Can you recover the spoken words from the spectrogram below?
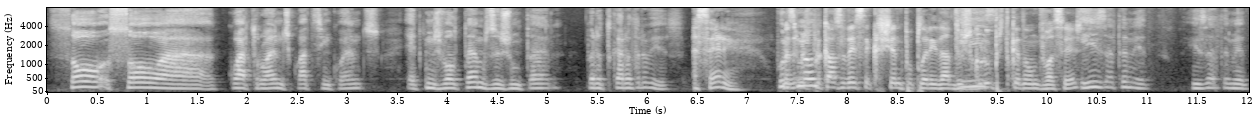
Só, só há quatro anos, quatro, cinco anos, é que nos voltamos a juntar para tocar outra vez. A sério? Mas, não... mas, por causa dessa crescente popularidade dos Ex grupos de cada um de vocês? Exatamente, exatamente.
